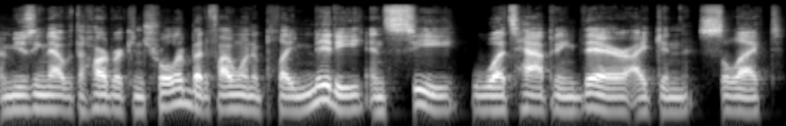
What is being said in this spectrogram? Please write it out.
I'm using that with the hardware controller, but if I want to play MIDI and see what's happening there, I can select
